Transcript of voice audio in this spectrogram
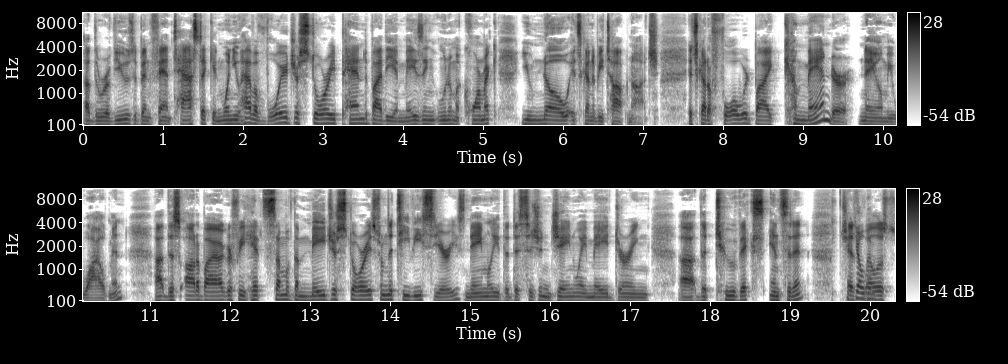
Uh, the reviews have been fantastic, and when you have a Voyager story penned by the amazing Una McCormack, you know it's going to be top-notch. It's got a foreword by Commander Naomi Wildman. Uh, this autobiography hits some of the major stories from the TV series, namely the decision Janeway made during uh, the Tuvix incident, as well him. as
